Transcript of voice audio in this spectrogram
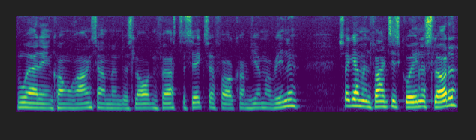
Nu er det en konkurrence om, hvem der slår den første sekser for at komme hjem og vinde. Så kan man faktisk gå ind og slotte. det.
